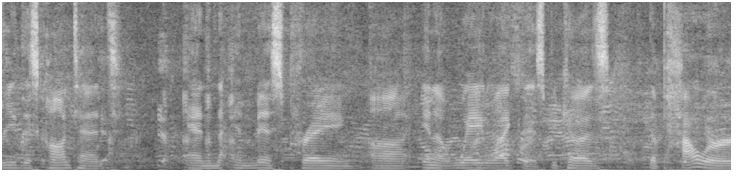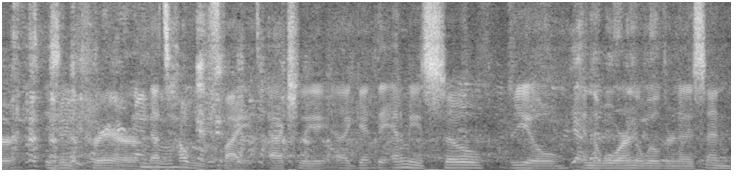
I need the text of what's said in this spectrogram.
read this content and and miss praying uh, in a way like this because the power is in the prayer. That's how we fight. Actually, again, the enemy is so real in the war in the wilderness, and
